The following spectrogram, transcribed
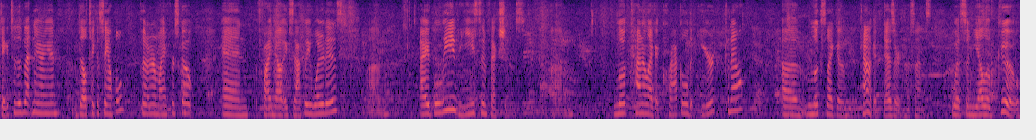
take it to the veterinarian. They'll take a sample put it under a microscope and find out exactly what it is. I believe yeast infections um, look kind of like a crackled ear canal. Um, looks like a kind of like a desert in a sense, with some yellow goo,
